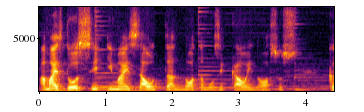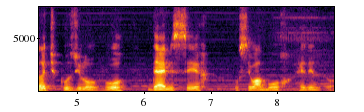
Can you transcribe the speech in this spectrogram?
a mais doce e mais alta nota musical em nossos cânticos de louvor deve ser o seu amor redentor.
